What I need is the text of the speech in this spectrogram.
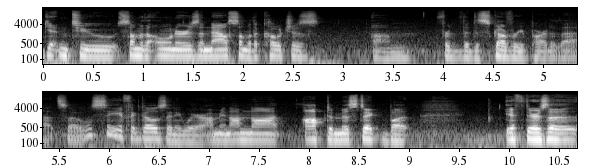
getting to some of the owners and now some of the coaches um, for the discovery part of that. So we'll see if it goes anywhere. I mean, I'm not optimistic, but if there's a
